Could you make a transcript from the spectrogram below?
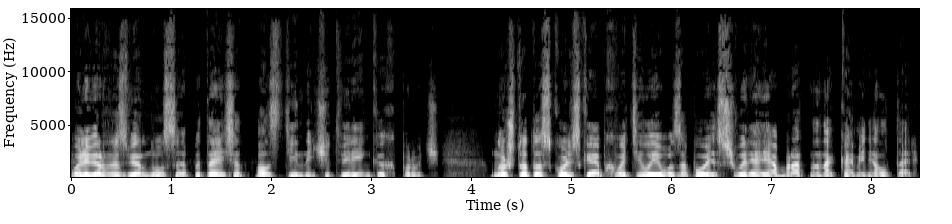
Оливер развернулся, пытаясь отползти на четвереньках прочь, но что-то скользкое обхватило его за пояс, швыряя обратно на камень алтарь.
